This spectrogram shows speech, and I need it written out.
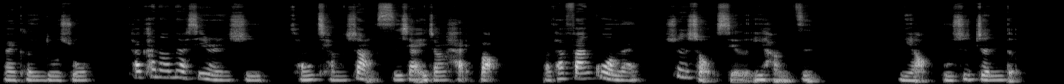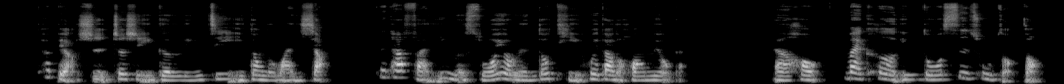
麦克因多说。他看到那些人时，从墙上撕下一张海报，把它翻过来，顺手写了一行字：“鸟不是真的。”他表示这是一个灵机一动的玩笑，但它反映了所有人都体会到的荒谬感。然后，麦克因多四处走动，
